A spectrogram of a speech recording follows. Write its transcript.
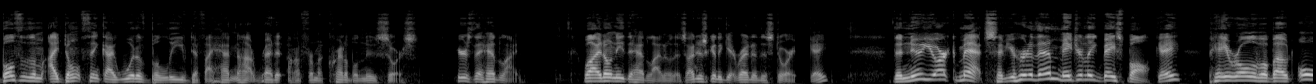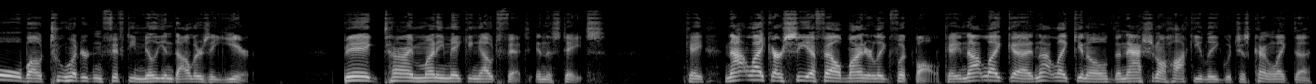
Both of them I don't think I would have believed if I had not read it on from a credible news source. Here's the headline. Well, I don't need the headline on this. I'm just going to get right into the story. Okay. The New York Mets. Have you heard of them? Major League Baseball. Okay payroll of about oh about 250 million dollars a year big time money making outfit in the states okay not like our CFL minor league football okay not like uh, not like you know the National Hockey League which is kind of like the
